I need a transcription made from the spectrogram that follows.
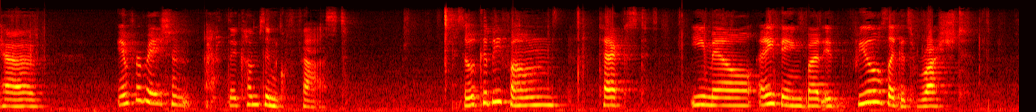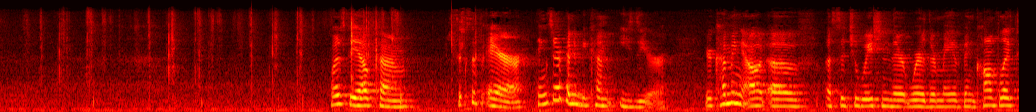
Have information that comes in fast. So it could be phone, text, email, anything, but it feels like it's rushed. What is the outcome? Six of air. Things are going to become easier. You're coming out of a situation there where there may have been conflict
